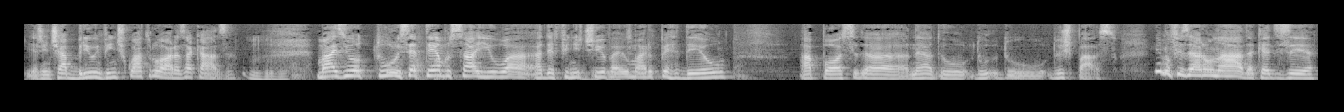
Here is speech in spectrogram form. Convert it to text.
E a gente abriu em 24 horas a casa. Mas em outubro, em setembro saiu a, a definitiva, aí o Mário perdeu a posse da, né, do, do, do, do espaço. E não fizeram nada, quer dizer,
